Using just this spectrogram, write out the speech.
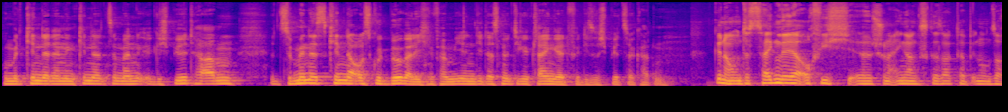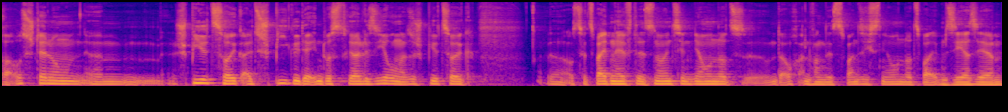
womit Kinder dann in Kinderzimmern äh, gespielt haben. Zumindest Kinder aus gut bürgerlichen Familien, die das nötige Kleingeld für dieses Spielzeug hatten. Genau, und das zeigen wir ja auch, wie ich äh, schon eingangs gesagt habe, in unserer Ausstellung. Ähm, Spielzeug als Spiegel der Industrialisierung, also Spielzeug aus der zweiten Hälfte des 19. Jahrhunderts und auch Anfang des 20. Jahrhunderts war eben sehr, sehr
